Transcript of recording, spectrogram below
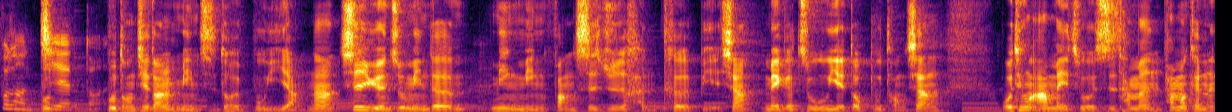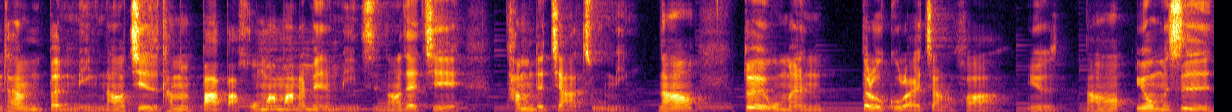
不同阶段不，不同阶段的名字都会不一样。那其实原住民的命名方式就是很特别，像每个族也都不同。像我听过阿美族的是他们，他们可能他们本名，然后接着他们爸爸或妈妈那边的名字，嗯、然后再接他们的家族名。然后对我们德鲁古来讲的话，因为然后因为我们是。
